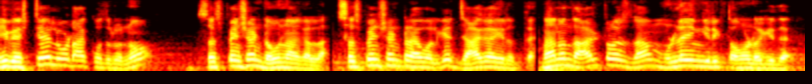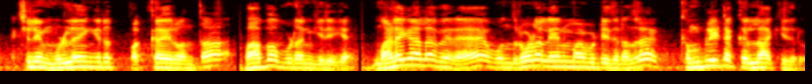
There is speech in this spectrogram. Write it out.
ನೀವ್ ಎಷ್ಟೇ ಲೋಡ್ ಹಾಕಿದ್ರು ಸಸ್ಪೆನ್ಷನ್ ಡೌನ್ ಆಗಲ್ಲ. ಸಸ್ಪೆನ್ಷನ್ ಟ್ರಾವೆಲ್ಗೆ ಜಾಗ ಇರುತ್ತೆ. ನಾನೊಂದು ಆಲ್ಟ್ರೋಸ್ನ ಮುಳ್ಳಯ್ಯಂಗಿರಿಗೆ ತಗೊಂಡೋಗಿದ್ದೆ. ಆಕ್ಚುಲಿ ಮುಳ್ಳಯ್ಯಂಗಿರದ ಪಕ್ಕ ಇರುವಂತ ಬಾಬಾ ಬುಡನ್ಗಿರಿಗೆ. ಮಳೆಗಾಲ ಬೇರೆ, ಒಂದ್ ರೋಡಲ್ಲಿ ಏನ್ ಮಾಡ್ಬಿಟ್ಟಿದ್ರು ಅಂದ್ರೆ ಕಂಪ್ಲೀಟ್ ಆಗಿ ಕಲ್ಲು ಹಾಕಿದ್ರು.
